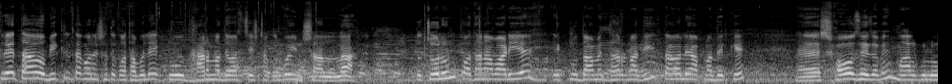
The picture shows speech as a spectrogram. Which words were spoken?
ক্রেতা ও বিক্রেতাগণের সাথে কথা বলে একটু ধারণা দেওয়ার চেষ্টা করব ইনশাল্লাহ তো চলুন কথা না বাড়িয়ে একটু দামের ধারণা দিই তাহলে আপনাদেরকে সহজ হয়ে যাবে মালগুলো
